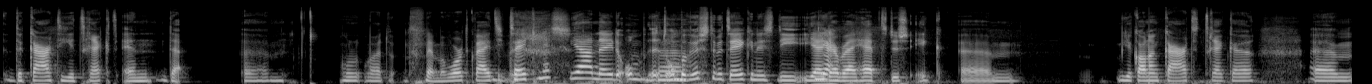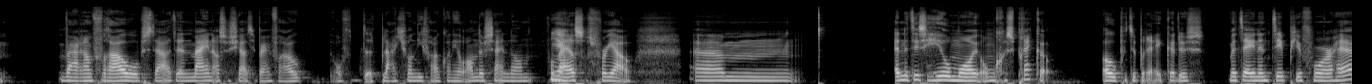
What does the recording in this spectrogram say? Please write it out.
de kaart die je trekt en de... ehm, hoe, wat, ik ben mijn woord kwijt. Betekenis? Ja, nee, de on- het De- onbewuste betekenis die jij Ja. daarbij hebt. Dus ik, ehm, je kan een kaart trekken ehm, waar een vrouw op staat. En mijn associatie bij een vrouw, of het plaatje van die vrouw kan heel anders zijn dan voor Ja. mij als voor jou. Ehm, en het is heel mooi om gesprekken open te breken. Dus meteen een tipje voor, hè?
